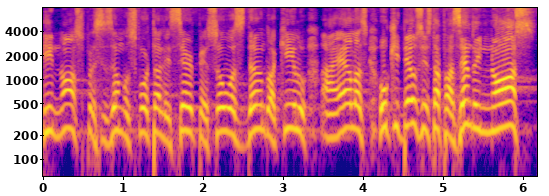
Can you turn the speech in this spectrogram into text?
E nós precisamos fortalecer pessoas dando aquilo a elas, o que Deus está fazendo em nós.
